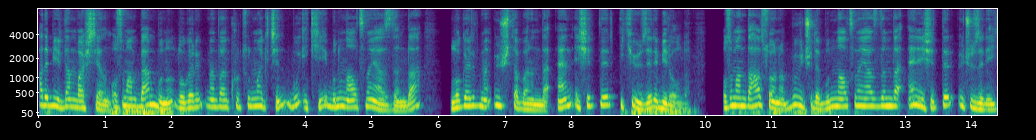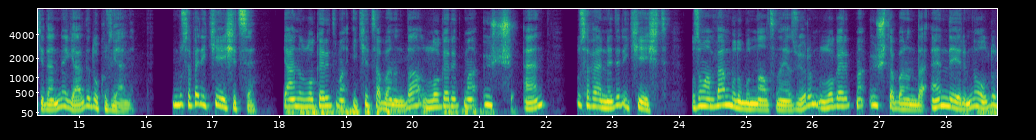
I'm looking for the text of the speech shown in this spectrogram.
Hadi birden başlayalım. O zaman ben bunu logaritmadan kurtulmak için bu 2'yi bunun altına yazdığımda logaritma 3 tabanında n eşittir 2 üzeri 1 oldu. O zaman daha sonra bu 3'ü de bunun altına yazdığımda n eşittir 3 üzeri 2'den ne geldi? 9 geldi. Bu sefer 2'ye eşitse yani logaritma 2 tabanında logaritma 3n bu sefer nedir? 2'ye eşit. O zaman ben bunu bunun altına yazıyorum. Logaritma 3 tabanında n değerim ne oldu?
